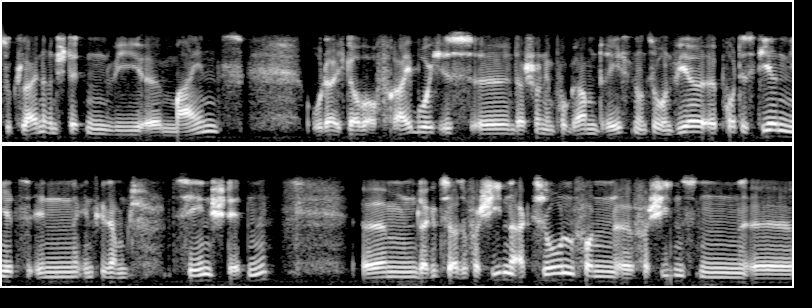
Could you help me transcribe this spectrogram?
zu kleineren Städten wie äh, Mainz oder ich glaube auch Freiburg ist äh, da schon im Programm, Dresden und so. Und wir äh, protestieren jetzt in insgesamt zehn Städten. Ähm, da gibt es also verschiedene Aktionen von äh, verschiedensten äh,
